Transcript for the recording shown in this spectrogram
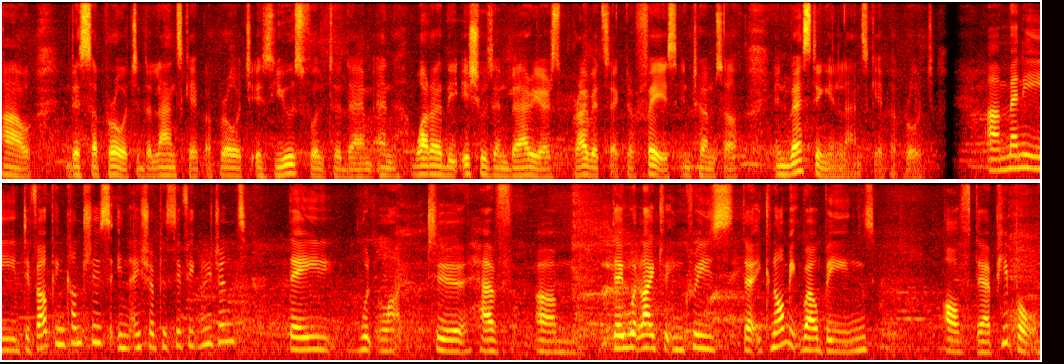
how this approach, the landscape approach, is useful to them and what are the issues and barriers private sector face in terms of investing in landscape approach. Uh, many developing countries in Asia-Pacific regions, they would like to have, um, they would like to increase the economic well-being of their people.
